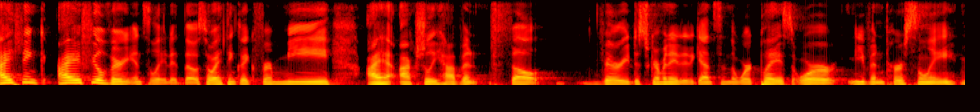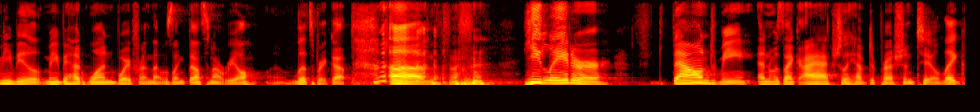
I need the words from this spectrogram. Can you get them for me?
I think I feel very insulated though. So I think like for me, I actually haven't felt very discriminated against in the workplace or even personally. Maybe maybe I had one boyfriend that was like, "That's not real. Let's break up." Um, he later found me and was like, "I actually have depression too." Like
